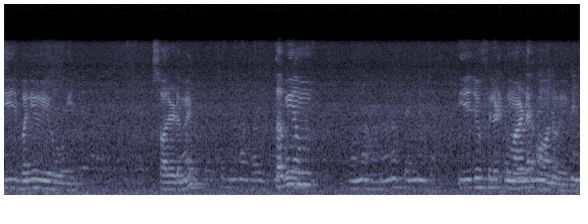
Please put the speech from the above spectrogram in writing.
चीज़ बनी हुई होगी सॉलिड में, तभी हम ये जो फिलेट कमांड है ऑन होगी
